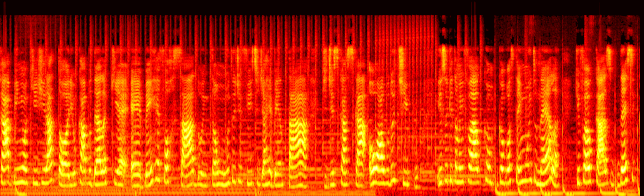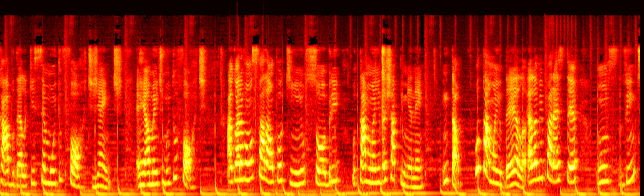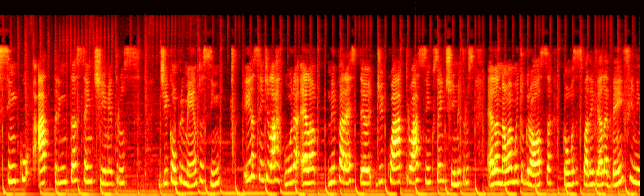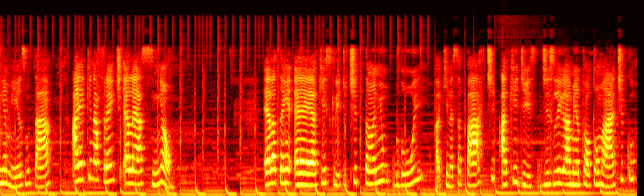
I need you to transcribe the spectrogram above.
cabinho aqui giratório. O cabo dela aqui é, é bem reforçado, então muito difícil de arrebentar, de descascar ou algo do tipo. Isso aqui também foi algo que eu, que eu gostei muito nela, que foi o caso desse cabo dela aqui ser muito forte, gente. É realmente muito forte. Agora vamos falar um pouquinho sobre o tamanho da chapinha, né? Então, o tamanho dela, ela me parece ter uns 25 a 30 centímetros de comprimento, assim. E assim, de largura, ela me parece ter de 4 a 5 centímetros. Ela não é muito grossa, como vocês podem ver, ela é bem fininha mesmo, tá? Aí aqui na frente, ela é assim, ó. Ela tem é, aqui escrito Titanium Blue, aqui nessa parte. Aqui diz desligamento automático.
